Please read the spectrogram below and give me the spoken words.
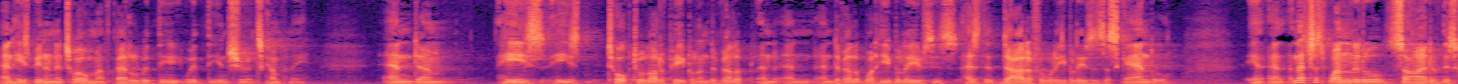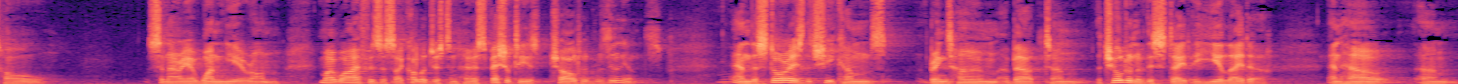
and he's been in a 12 month battle with the, with the insurance company. And um, he's, he's talked to a lot of people and developed, and, and, and developed what he believes is, has the data for what he believes is a scandal and, and that's just one little side of this whole scenario one year on. My wife is a psychologist, and her specialty is childhood resilience. And the stories that she comes brings home about um, the children of this state a year later, and how um,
